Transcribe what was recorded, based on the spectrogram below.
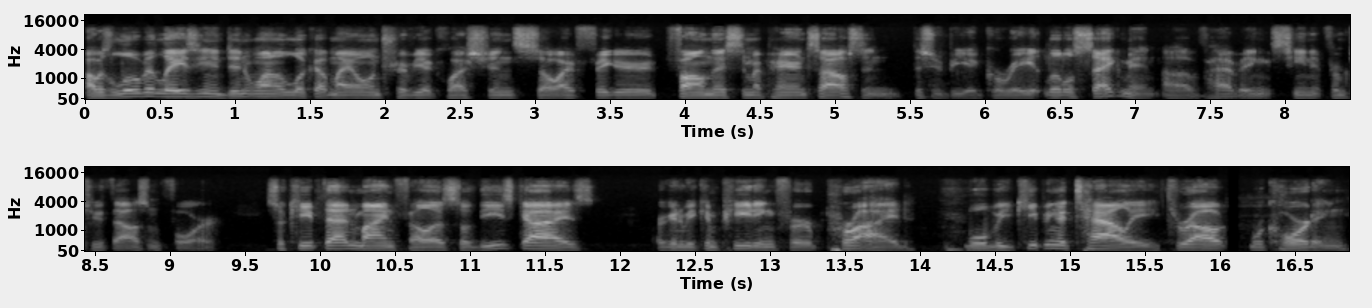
I was a little bit lazy and didn't want to look up my own trivia questions, so I figured found this in my parents' house, and this would be a great little segment of having seen it from 2004. So keep that in mind, fellas. So these guys are going to be competing for pride. We'll be keeping a tally throughout recording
